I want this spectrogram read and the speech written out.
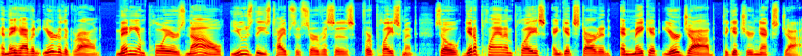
and they have an ear to the ground. Many employers now use these types of services for placement. So get a plan in place and get started and make it your job to get your next job.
